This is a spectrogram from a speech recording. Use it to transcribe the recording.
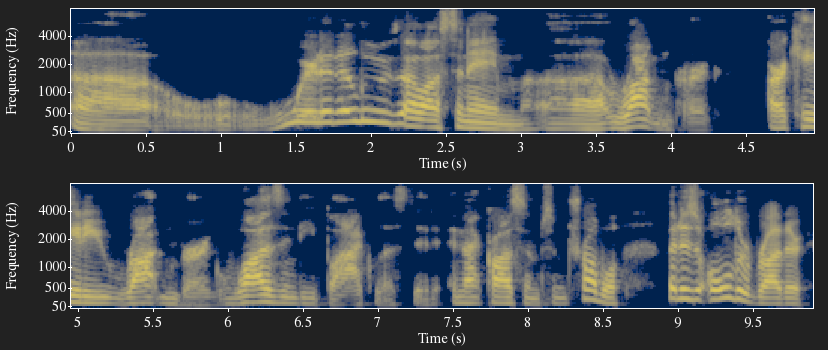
uh, where did I lose? I lost the name. Uh, Rotenberg. Arkady Rotenberg was indeed blacklisted, and that caused him some trouble. But his older brother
